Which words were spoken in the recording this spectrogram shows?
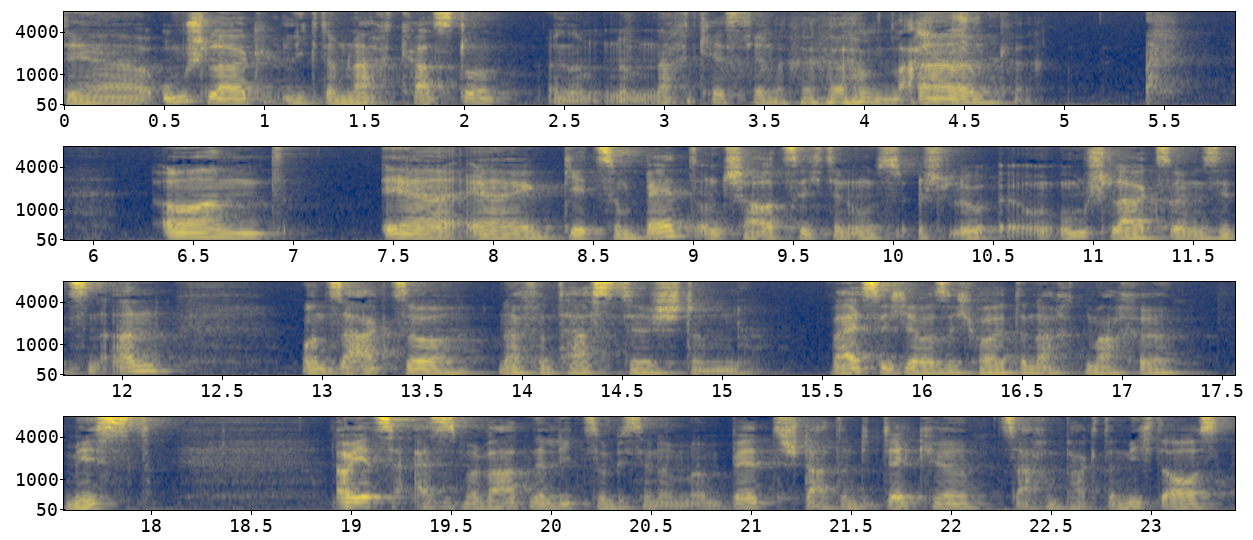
Der Umschlag liegt am Nachtkastel, also am Nachtkästchen. ähm, und er, er geht zum Bett und schaut sich den Umschlag so im Sitzen an und sagt so, na fantastisch, dann weiß ich ja, was ich heute Nacht mache. Mist. Aber jetzt heißt es mal warten, er liegt so ein bisschen am, am Bett, starrt an die Decke, Sachen packt er nicht aus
